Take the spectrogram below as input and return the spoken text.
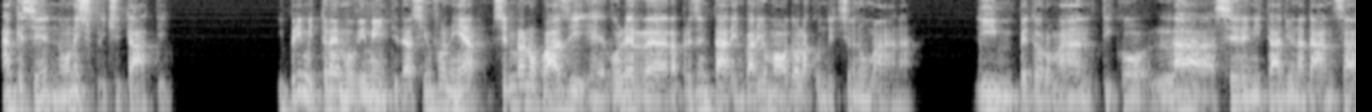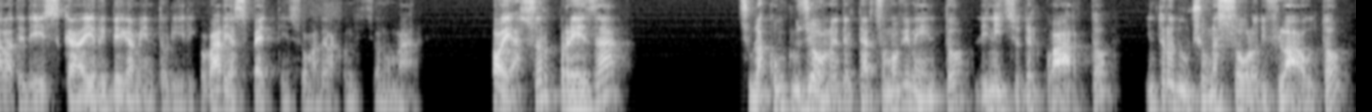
anche se non esplicitati. I primi tre movimenti della sinfonia sembrano quasi eh, voler rappresentare in vario modo la condizione umana, l'impeto romantico, la serenità di una danza alla tedesca, il ripiegamento lirico, vari aspetti insomma della condizione umana. Poi a sorpresa, sulla conclusione del terzo movimento, l'inizio del quarto, introduce un assolo di flauto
